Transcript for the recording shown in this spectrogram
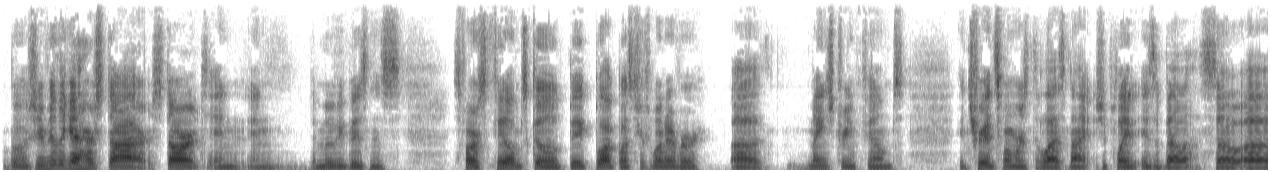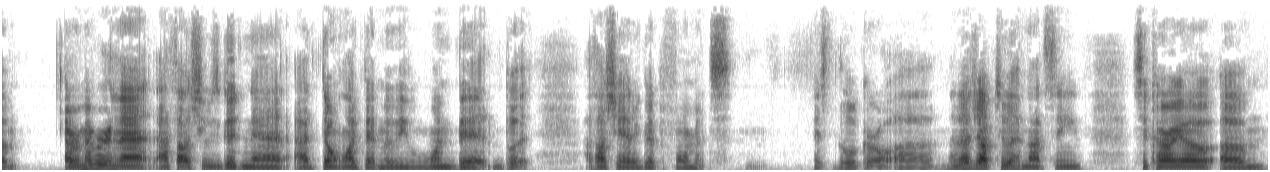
but she really got her start start in in the movie business as far as films go, big blockbusters, whatever, uh, mainstream films. In Transformers: The Last Knight, she played Isabella. So um, I remember in that. I thought she was good in that. I don't like that movie one bit, but I thought she had a good performance as the little girl. Uh, another job too I have not seen. Sicario, um,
